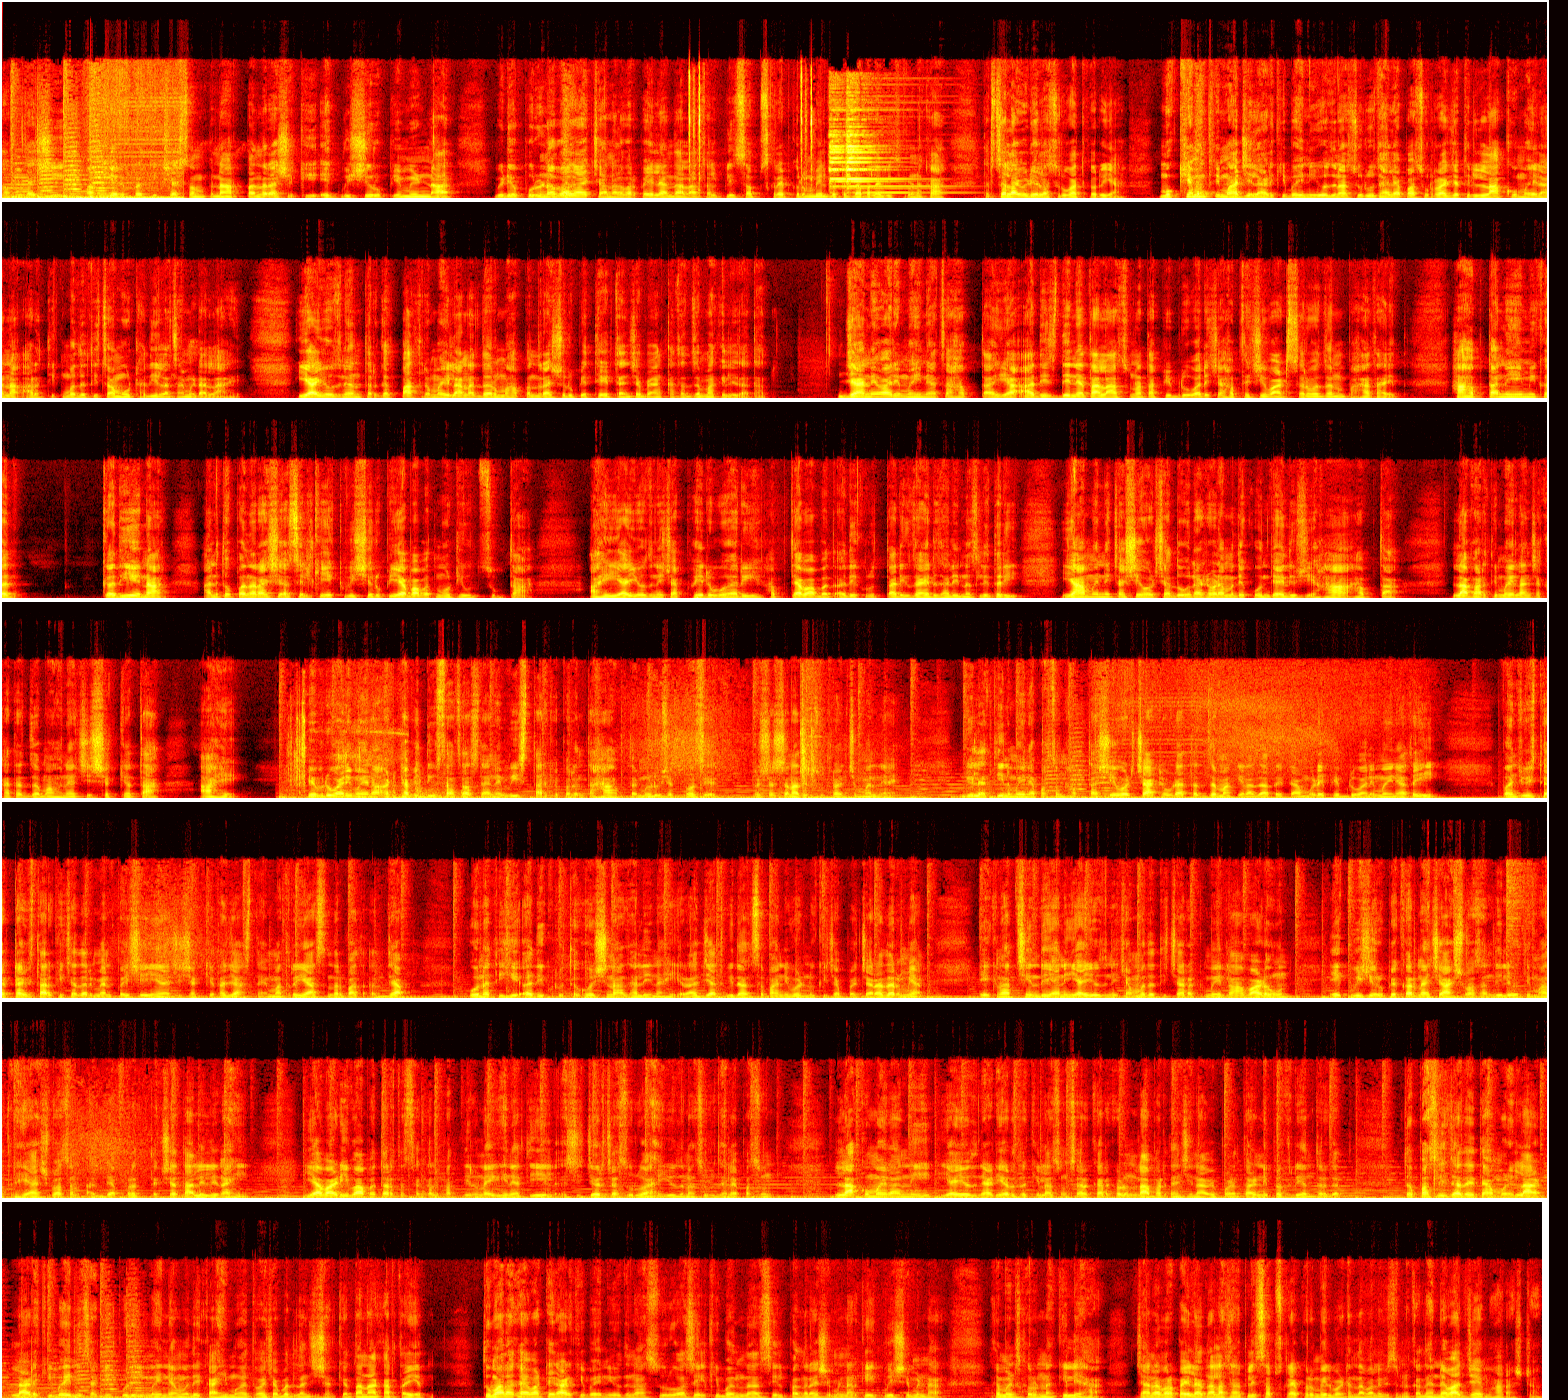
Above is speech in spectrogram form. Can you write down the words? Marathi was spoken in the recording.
अखेर प्रतीक्षा संपणार. पंधराशे की एकवीसशे रुपये मिळणार. व्हिडिओ पूर्ण बघा चॅनलवर पहिल्यांदा आला असाल प्लीज सबस्क्राईब करून बेल बटन दाबायला विसरू नका. तर चला व्हिडिओला सुरुवात करूया. मुख्यमंत्री माझी लाडकी बहिणी योजना सुरू झाल्यापासून राज्यातील लाखो महिलांना आर्थिक मदतीचा मोठा दिलासा मिळाला आहे. या योजनेअंतर्गत पात्र महिलांना दरमहा पंधराशे रुपये थेट त्यांच्या बँक खात्यात जमा केले जातात. जानेवारी महिन्याचा हप्ता या आधीच देण्यात आला असून आता फेब्रुवारीच्या हप्त्याची वाट सर्वजण पाहत आहेत. हा हप्ता नेहमी कध कधी येणार? आणि तो पंधराशे असेल की एकवीसशे रुपये याबाबत मोठी उत्सुकता आहे. या योजनेच्या फेब्रुवारी हप्त्याबाबत अधिकृत तारीख जाहीर झाली नसली तरी या महिन्याच्या शेवटच्या दोन आठवड्यामध्ये कोणत्याही दिवशी हा हप्ता लाभार्थी महिलांच्या खात्यात जमा होण्याची शक्यता आहे. फेब्रुवारी महिना अठ्ठावीस दिवसाचा असल्याने वीस तारखेपर्यंत हा हप्ता मिळू शकतो असे प्रशासनातील सूत्रांचे म्हणणे आहे. गेल्या तीन महिन्यापासून हप्ता शेवटच्या आठवड्यातच जमा केला जात आहे त्यामुळे फेब्रुवारी महिन्यातही पंचवीस ते अठ्ठावीस तारखेच्या दरम्यान पैसे येण्याची शक्यता जास्त आहे. मात्र या संदर्भात अद्याप कोणतीही अधिकृत घोषणा झाली नाही. राज्यात विधानसभा निवडणुकीच्या प्रचारादरम्यान एकनाथ शिंदे यांनी या योजनेच्या मदतीच्या रकमेला वाढवून एकवीसशे रुपये करण्याचे आश्वासन दिले होते. मात्र हे आश्वासन अद्याप प्रत्यक्षात आलेले नाही. या वाढीबाबत अर्थसंकल्पात निर्णय घेण्यात येईल अशी चर्चा सुरू आहे. योजना सुरू झाल्यापासून लाखो महिलांनी या योजनेसाठी अर्ज केला असून सरकारकडून लाभार्थ्यांची नावे पडताळणी प्रक्रियेअंतर्गत तपासली जात आहे. त्यामुळे ला लाडकी बहिणीसाठी पुढील महिन्यामध्ये काही महत्त्वाच्या बदलांची शक्यता नाकारता येत नाही. तुम्हाला काय वाटते? लाडकी बहीण योजना सुरू असेल की बंद असेल? पंधराशे मिळणार की एकवीसशे मिळणार? कमेंट्स करून नक्की लिहा. चॅनलवर पहिल्यांदा आला असाल प्लीज सबस्क्राईब करून बेल बटन दाबायला विसरू नका. धन्यवाद. जय महाराष्ट्र.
